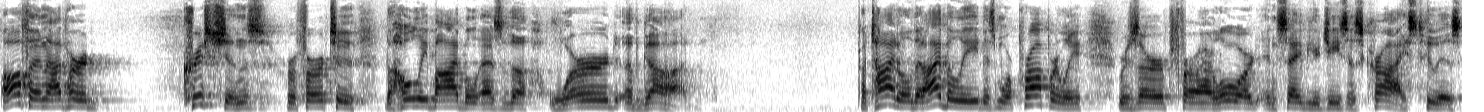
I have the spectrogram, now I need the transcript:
Often I've heard Christians refer to the Holy Bible as the Word of God. A title that I believe is more properly reserved for our Lord and Savior Jesus Christ, who is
